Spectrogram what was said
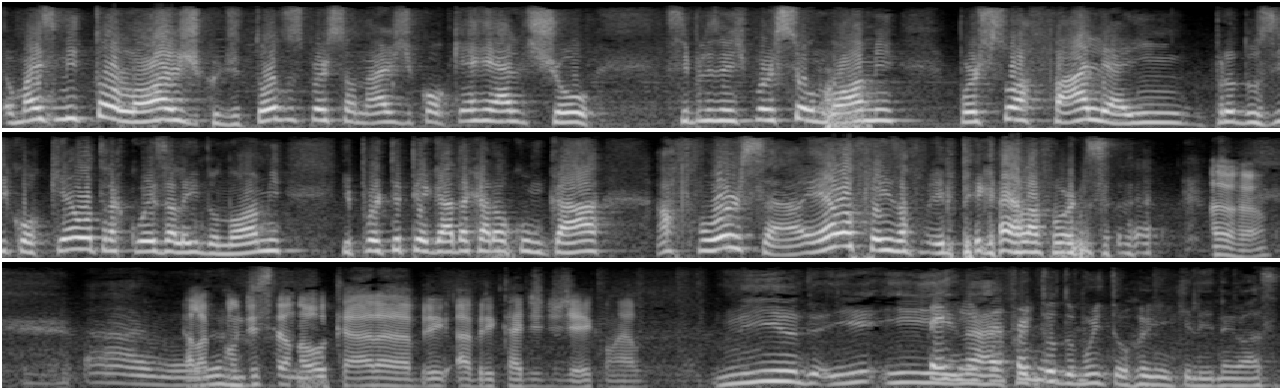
o mais mitológico de todos os personagens de qualquer reality show, simplesmente por seu nome, por sua falha em produzir qualquer outra coisa além do nome e por ter pegado a Carol com K a força. Ela fez a- ele pegar ela à força, né? Aham. Ai, mano. Ela condicionou o cara a, bri- a brincar de DJ com ela. Meu Deus, e, e Terrível, nah, foi tudo muito ruim aquele negócio.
